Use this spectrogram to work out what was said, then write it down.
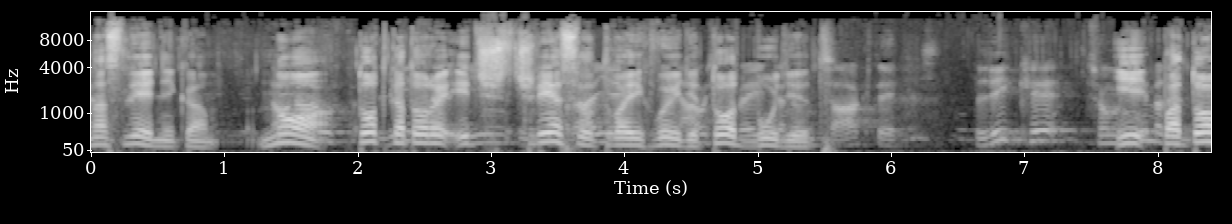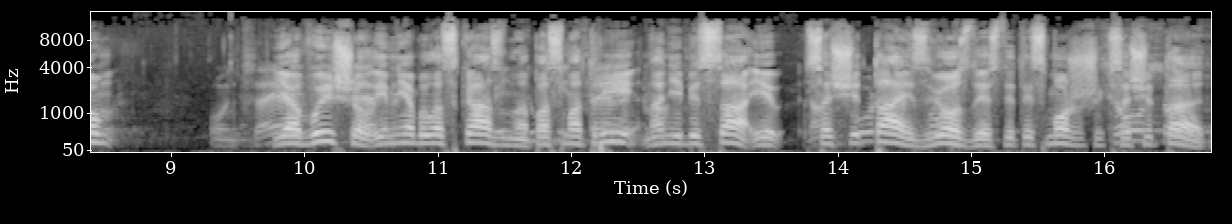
наследником, но тот, который из чресел твоих выйдет, тот будет. И потом я вышел, и мне было сказано, посмотри на небеса и сосчитай звезды, если ты сможешь их сосчитать.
